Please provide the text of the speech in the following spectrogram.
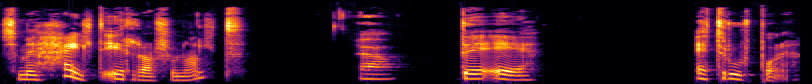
som er helt irrasjonelt, Ja. det er Jeg tror på det.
